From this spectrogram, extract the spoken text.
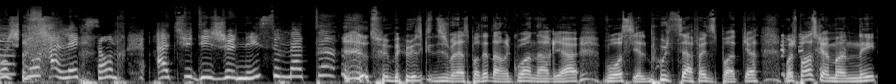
Bonjour Alexandre, as-tu déjeuné ce matin? C'est un bébé qui dit je vais la spotter dans le coin en arrière, voir si elle bouge à la fin du podcast. Moi je pense qu'à un moment donné,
